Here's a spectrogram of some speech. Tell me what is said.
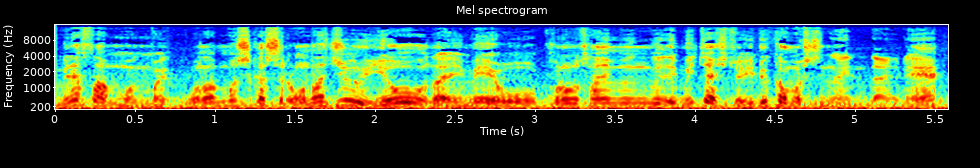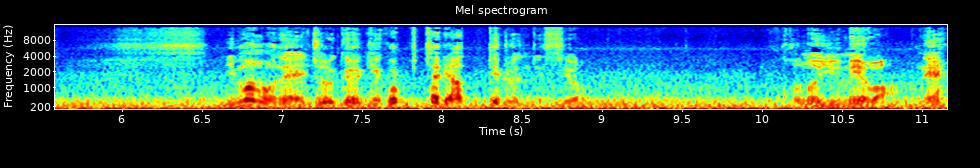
皆さんも、まあ、もしかしたら同じような夢をこのタイミングで見た人いるかもしれないんだよね。今のね、状況に結構ぴったり合ってるんですよ。この夢は、ね。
